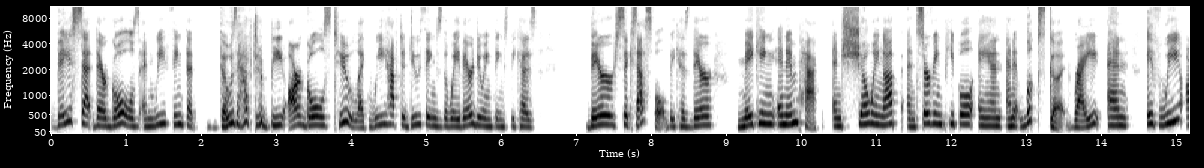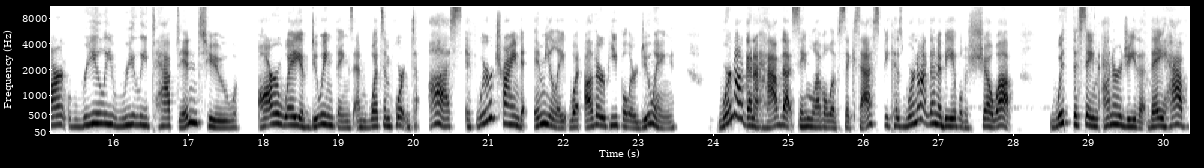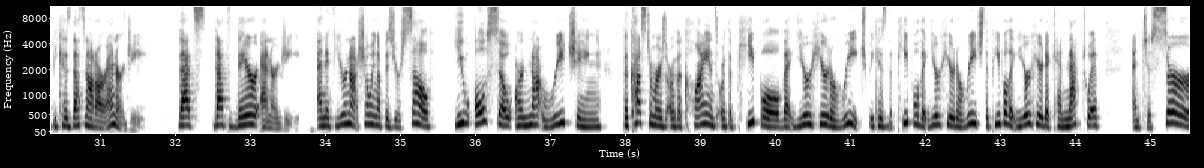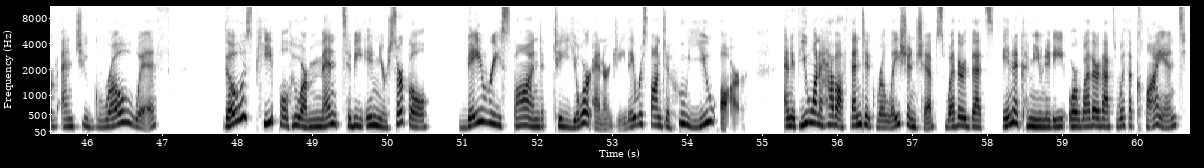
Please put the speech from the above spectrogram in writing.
they set their goals and we think that those have to be our goals too. Like we have to do things the way they're doing things because they're successful because they're making an impact and showing up and serving people and and it looks good right? And if we aren't really really tapped into our way of doing things and what's important to us if we're trying to emulate what other people are doing we're not going to have that same level of success because we're not going to be able to show up with the same energy that they have because that's not our energy. That's that's their energy. And if you're not showing up as yourself you also are not reaching the customers or the clients or the people that you're here to reach because the people that you're here to reach, the people that you're here to connect with and to serve and to grow with, those people who are meant to be in your circle, they respond to your energy. They respond to who you are. And if you want to have authentic relationships, whether that's in a community or whether that's with a client,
